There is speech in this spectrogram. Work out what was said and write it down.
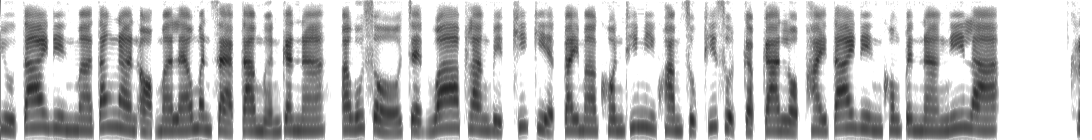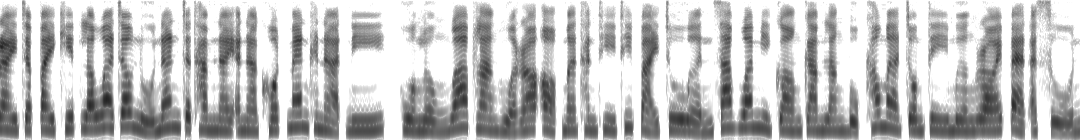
อยู่ใต้ดินมาตั้งนานออกมาแล้วมันแสบตาเหมือนกันนะ อาวุโสเจ็ดว่าพลางบิดขี้เกียจไปมาคนที่มีความสุขที่สุดกับการหลบภัยใต้ดินคงเป็นนางนี่ละ ใครจะไปคิดแล้วว่าเจ้าหนูนั่นจะทำในอนาคตแม่นขนาดนี้ ห่วงหลงว่าพลางหัวเราะออกมาทันทีที่ไปจูเหวินทราบว่ามีกองกำลังบุกเข้ามาโจมตีเมืองร้อยแปดอสูร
